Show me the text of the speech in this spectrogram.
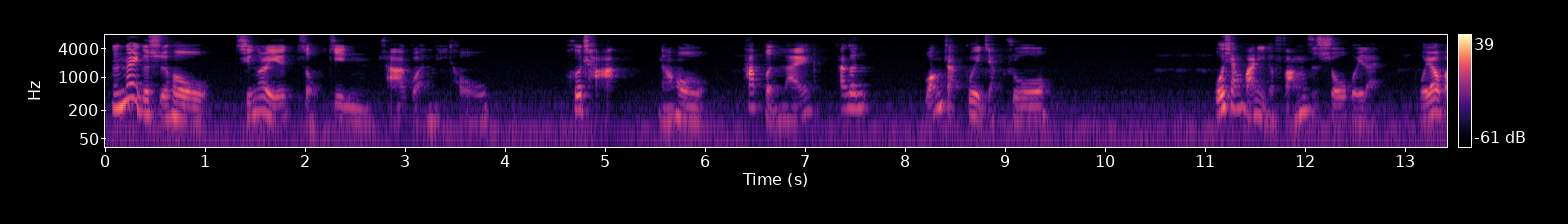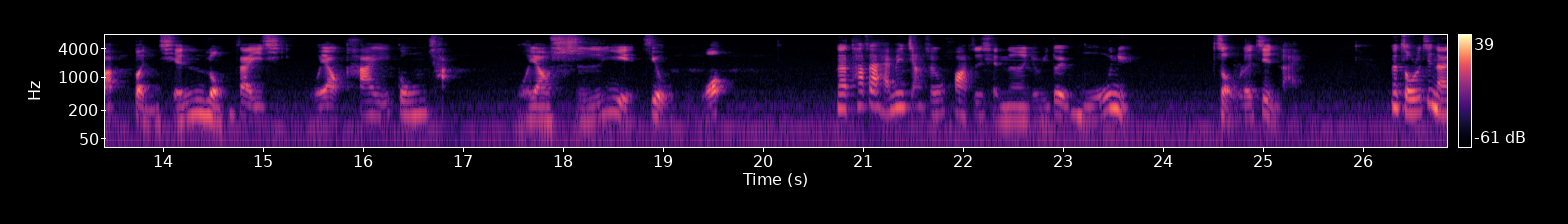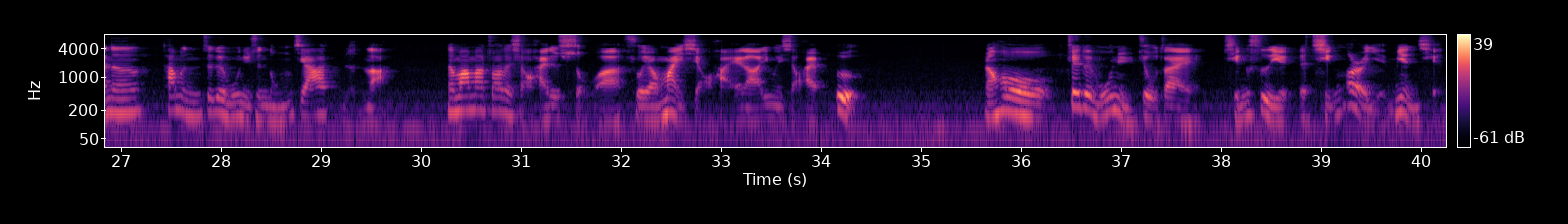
那那个时候，秦二爷走进茶馆里头喝茶，然后他本来他跟王掌柜讲说：“我想把你的房子收回来，我要把本钱拢在一起。”我要开工厂，我要实业救国。那他在还没讲这个话之前呢，有一对母女走了进来。那走了进来呢，他们这对母女是农家人啦。那妈妈抓着小孩的手啊，说要卖小孩啦，因为小孩饿。然后这对母女就在秦四爷、呃秦二爷面前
